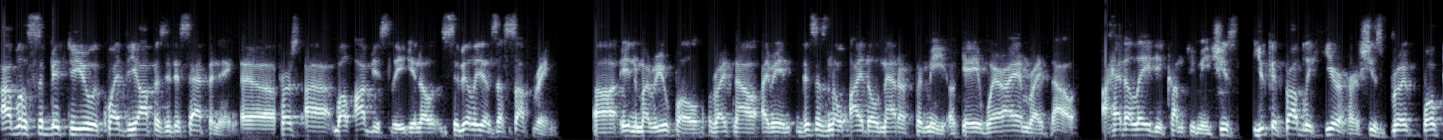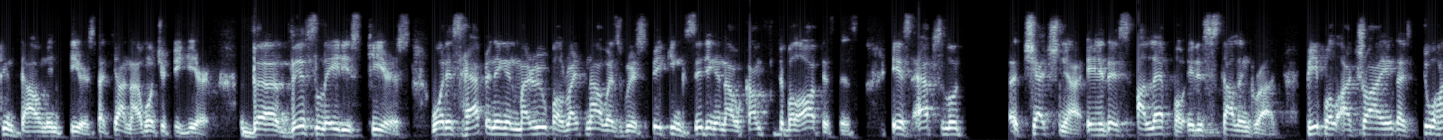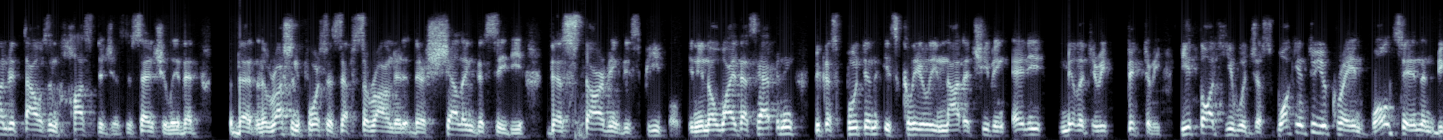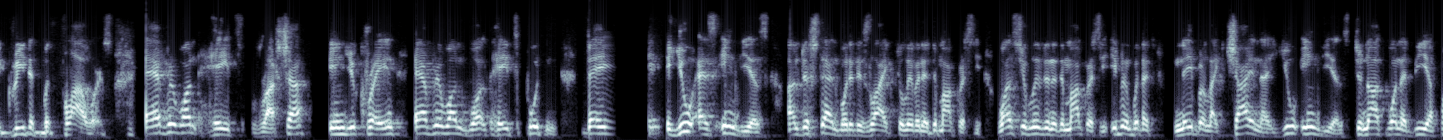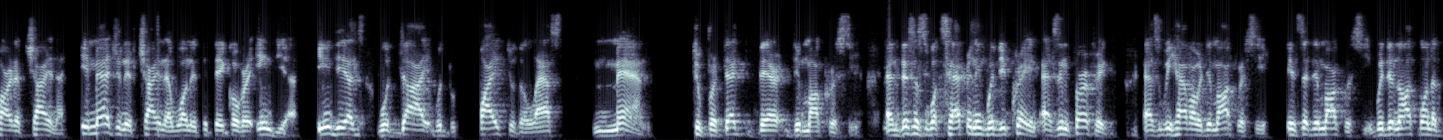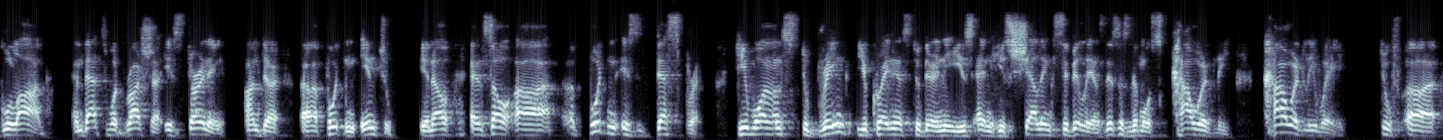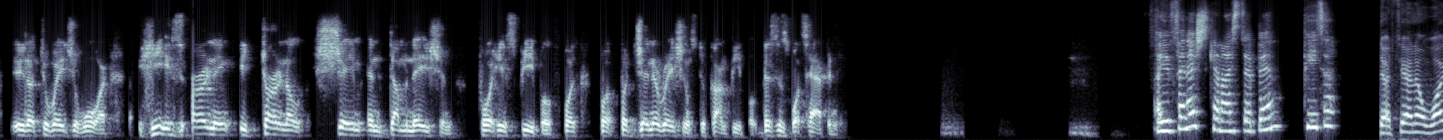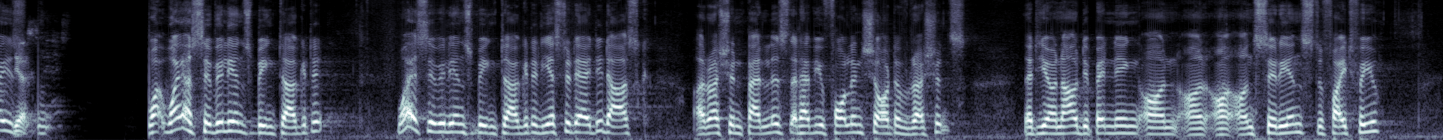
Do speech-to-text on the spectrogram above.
I will submit to you quite the opposite is happening. Uh, first, uh, well, obviously, you know, civilians are suffering uh, in Mariupol right now. I mean, this is no idle matter for me, okay, where I am right now. I had a lady come to me. She's, you could probably hear her. She's broken down in tears. Tatiana, I want you to hear the this lady's tears. What is happening in Mariupol right now, as we're speaking, sitting in our comfortable offices, is absolute Uh, Chechnya, it is Aleppo, it is Stalingrad. People are trying, there's 200,000 hostages essentially that the, the Russian forces have surrounded. They're shelling the city. They're starving these people. And you know why that's happening? Because Putin is clearly not achieving any military victory. He thought he would just walk into Ukraine, waltz in, and be greeted with flowers. Everyone hates Russia in Ukraine. Everyone hates Putin. They you as Indians understand what it is like to live in a democracy. Once you've lived in a democracy, even with a neighbor like China, you Indians do not want to be a part of China. Imagine if China wanted to take over India. Indians would die, would fight to the last man to protect their democracy. And this is what's happening with Ukraine. As imperfect as we have our democracy, it's a democracy. We do not want a gulag. And that's what Russia is turning under uh, Putin into, you know? And so uh, Putin is desperate he wants to bring Ukrainians to their knees and he's shelling civilians. This is the most cowardly, cowardly way to, uh, you know, to wage a war. He is earning eternal shame and damnation for his people, for, for, for generations to come people. This is what's happening. Are you finished? Can I step in, Peter? Tatiana, why is yes. why, why are civilians being targeted? Why are civilians being targeted? Yesterday I did ask a Russian panelist that have you fallen short of Russians? That you are now depending on, on, on, on Syrians to fight for you?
